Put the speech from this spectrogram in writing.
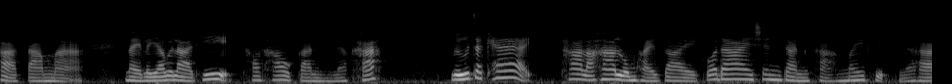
ค่ะตามมา ในระยะเวลาที่เท่าๆกันนะคะ หรือจะแค่ท่าละ 5 ลมหายใจก็ได้เช่นกันค่ะไม่ผิดนะคะ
